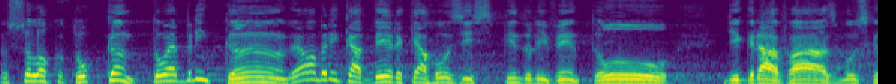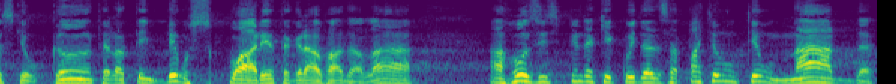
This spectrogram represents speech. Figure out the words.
Eu sou locutor, cantor é brincando, é uma brincadeira que a Rose Espíndola inventou de gravar as músicas que eu canto, ela tem bem uns 40 gravadas lá. A Rose Espíndola é que cuida dessa parte, eu não tenho nada.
